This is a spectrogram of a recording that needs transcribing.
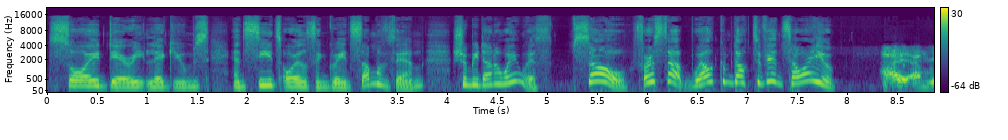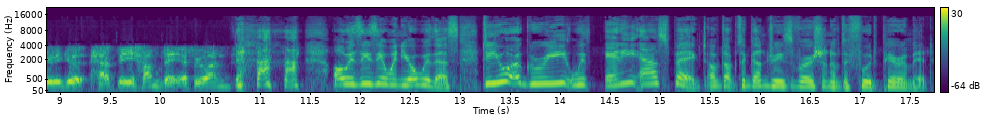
soy, dairy, legumes, and seeds, oils, and grains, some of them should be done away with. So, first up, welcome, Dr. Vince. How are you? Hi, I'm really good. Happy Hump Day, everyone. Always easier when you're with us. Do you agree with any aspect of Dr. Gundry's version of the food pyramid?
